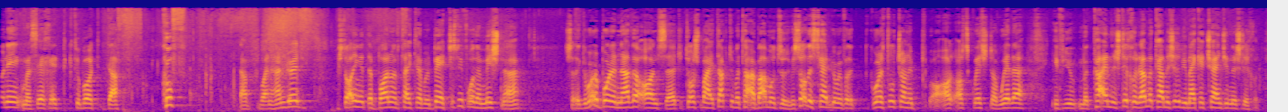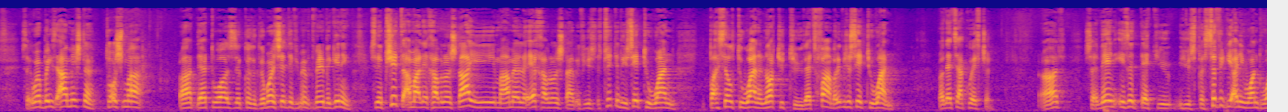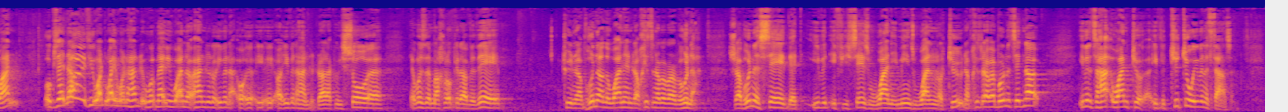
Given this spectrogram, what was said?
Morning, Masechet Ktubot Daf Kuf, Daf 100. We're starting at the bottom of Taitab Bet, just before the Mishnah. So the Gemara brought another answer to Toshma Arba We saw the same Gemara for the Gemara still trying to ask question of whether if you Mekayim the Shlichut, or Mekayim the Shlichut, you make a change in the Shlichut. So the Gemara brings our Mishnah, Toshma Right, that was because the Gemara said, if you remember at the very beginning, so the Pshita. If you Pshita, you said to one, by sell to one and not to two, that's fine. But if you just said to one, right, that's our question. Right? So then is it that you, you specifically only want one? Or say, no, if you want one, you want 100, well, maybe one, 100 or even, or, or even 100, right? Like we saw, uh, there was the machloket over there, between Rav Huna on the one hand, Rav Chizan Rav Huna. So Rav Huna said that even if he says one, he means one or two. Rav Chizan Rav Huna said no, even if it's one, two, if it's two, two, or even a thousand.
